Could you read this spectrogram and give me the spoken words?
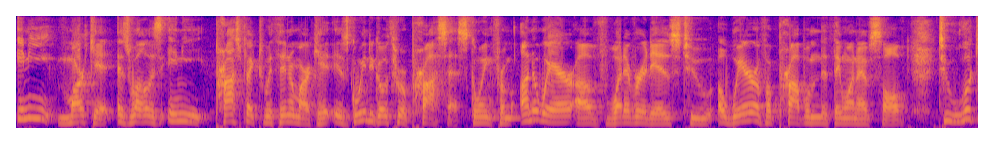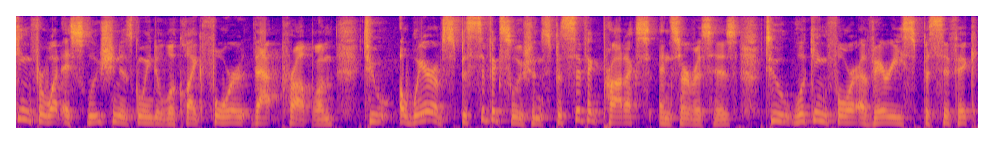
any market, as well as any prospect within a market, is going to go through a process, going from unaware of whatever it is to aware of a problem that they want to have solved, to looking for what a solution is going to look like for that problem, to aware of specific solutions, specific products and services, to looking for a very specific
